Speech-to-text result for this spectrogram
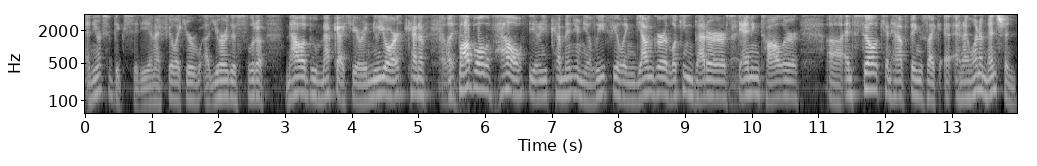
and New York's a big city, and I feel like you're uh, you're this little Malibu mecca here in New York, kind of a like that. bubble of health. You know, you come in here and you leave feeling younger, looking better, standing taller, uh, and still can have things like. And I want to mention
